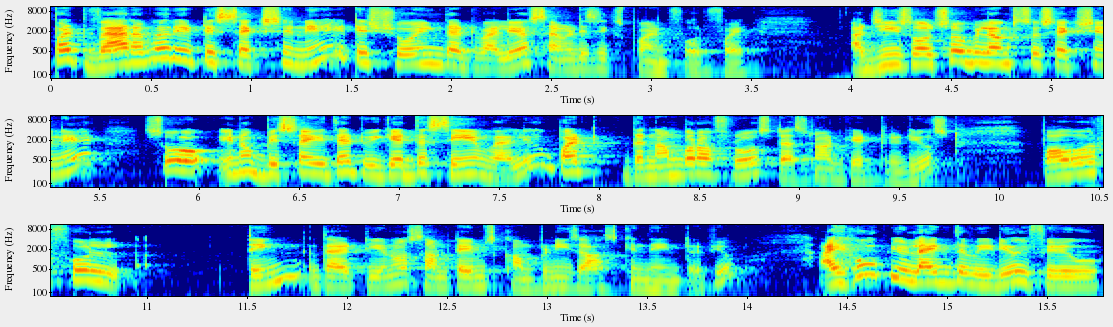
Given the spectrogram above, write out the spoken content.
But wherever it is section A, it is showing that value of 76.45. Ajish also belongs to section A. So, you know, beside that we get the same value, but the number of rows does not get reduced. Powerful thing that, you know, sometimes companies ask in the interview. I hope you liked the video. If you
